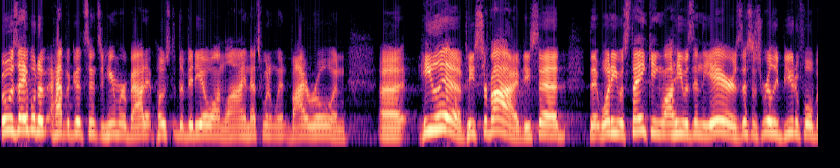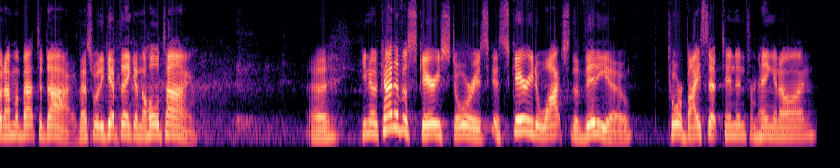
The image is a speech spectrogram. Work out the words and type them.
but was able to have a good sense of humor about it. Posted the video online. That's when it went viral. And uh, he lived. He survived. He said that what he was thinking while he was in the air is, This is really beautiful, but I'm about to die. That's what he kept thinking the whole time. Uh, you know, kind of a scary story. It's, it's scary to watch the video. Tore bicep tendon from hanging on.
